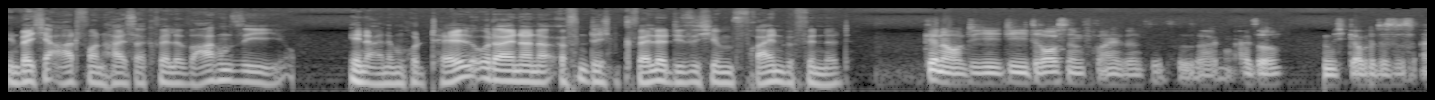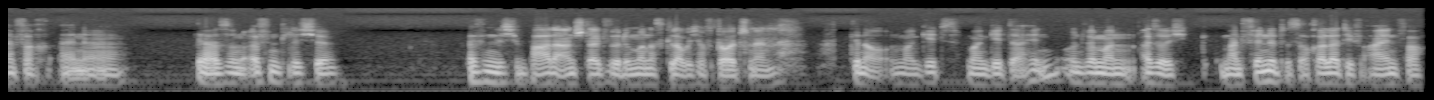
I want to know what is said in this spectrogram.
In welcher Art von heißer Quelle waren Sie? In einem Hotel oder in einer öffentlichen Quelle, die sich im Freien befindet? Genau, die, die draußen im Freien sind sozusagen. Also ich glaube, das ist einfach eine, ja, so eine öffentliche, öffentliche Badeanstalt, würde man das, glaube ich, auf Deutsch nennen. Genau, und man geht, man geht dahin und wenn man, also ich, man findet es auch relativ einfach.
